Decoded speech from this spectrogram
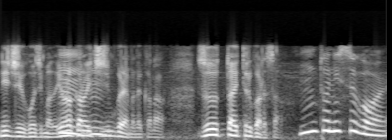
25時まで夜中の1時ぐらいまでから、ずっと開いてるからさ、本当にすごい。うん、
